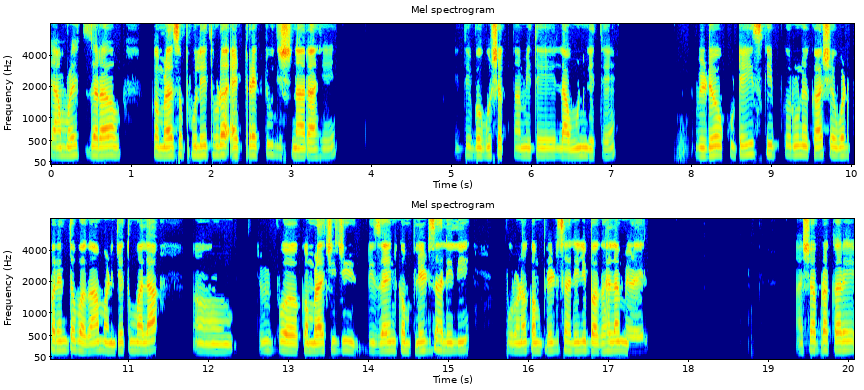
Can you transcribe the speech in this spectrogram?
त्यामुळे जरा कमळाचं फुल हे थोडं ॲट्रॅक्टिव्ह दिसणार आहे. इथे बघू शकता मी ते लावून घेते. व्हिडिओ कुठेही स्किप करू नका. शेवटपर्यंत बघा. म्हणजे तुम्हाला कमळाची जी डिझाईन कंप्लीट झालेली पूर्ण कंप्लीट झालेली बघायला मिळेल. अशा प्रकारे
